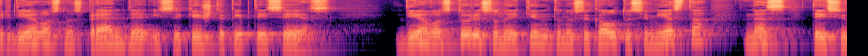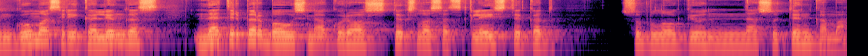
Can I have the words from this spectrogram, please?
ir Dievas nusprendė įsikišti kaip teisėjas. Dievas turi sunaikinti nusikaltusi miestą, nes teisingumas reikalingas net ir per bausmę, kurios tikslas atskleisti, kad su blogiu nesutinkama.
